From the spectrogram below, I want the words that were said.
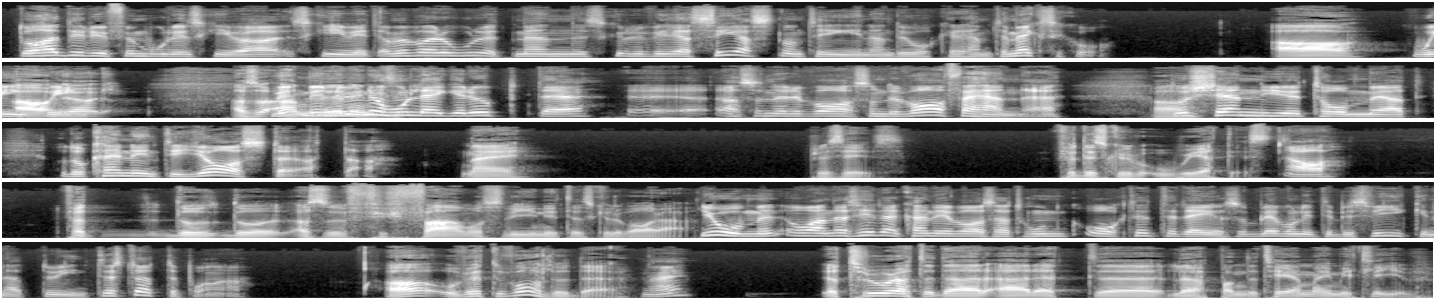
Då hade du förmodligen skriva, skrivit, ja men vad roligt, men skulle du vilja ses någonting innan du åker hem till Mexiko? Ja. Wink Ja, wink. jag- Alltså Men, men nu när hon lägger upp det, eh, alltså när det var som det var för henne, ja, då känner ju Tommy att, och då kan inte jag stöta. Nej. Precis. För det skulle vara oetiskt. Ja, För att då, då, alltså fy fan vad svinigt det skulle vara. jo, men å andra sidan kan det ju vara så att hon åkte till dig och så blev hon lite besviken att du inte stötte på henne. Ja, och vet du vad Ludde? Nej. Jag tror att det där är ett eh, löpande tema i mitt liv.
